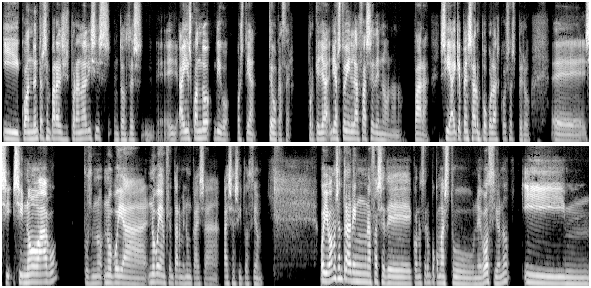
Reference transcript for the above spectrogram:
Y cuando entras en parálisis por análisis, entonces eh, ahí es cuando digo, hostia, tengo que hacer, porque ya, ya estoy en la fase de no, no, no, para. Sí, hay que pensar un poco las cosas, pero eh, si, si, no hago, pues no, no, voy a, no voy a enfrentarme nunca a esa, a esa situación. Oye, vamos a entrar en una fase de conocer un poco más tu negocio, ¿no? Y mm,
